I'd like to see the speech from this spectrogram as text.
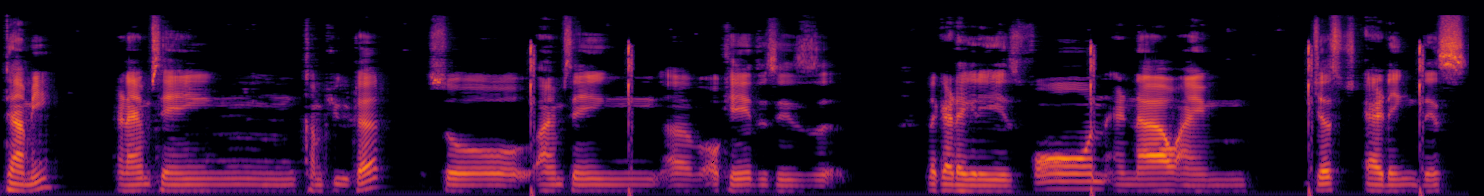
dummy and i'm saying computer. So i'm saying uh, okay this is the category is phone and now i'm just adding this.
